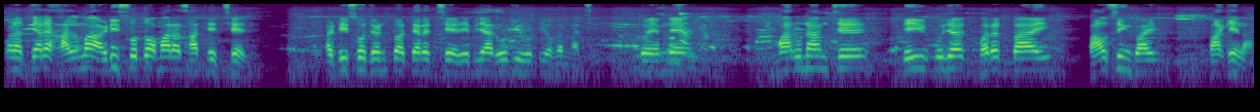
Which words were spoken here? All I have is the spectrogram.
પણ અત્યારે હાલમાં અઢીસો તો અમારા સાથે છે જ. અઢીસો જણ તો અત્યારે જ છે એ બીજા રોજી રોટી વગરના છે. તો એમને મારું નામ છે દેવી પૂજક ભરતભાઈ ભાવસિંહભાઈ વાઘેલા.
